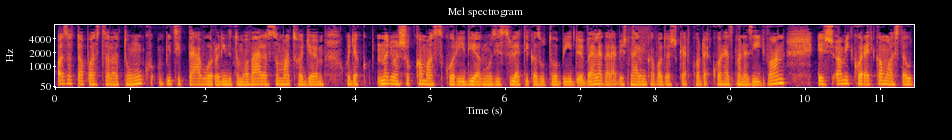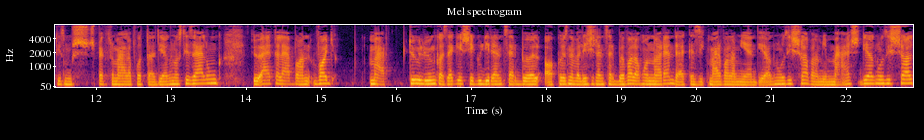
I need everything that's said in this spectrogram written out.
az a tapasztalatunk, picit távolról indítom a válaszomat, hogy, hogy a nagyon sok kamaszkori diagnózis születik az utóbbi időben, legalábbis nálunk a Vadaskert kórházban ez így van, és amikor egy kamaszt autizmus spektrum állapottal diagnosztizálunk, ő általában vagy már tőlünk az egészségügyi rendszerből, a köznevelési rendszerből valahonnan rendelkezik már valamilyen diagnózissal, valami más diagnózissal,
